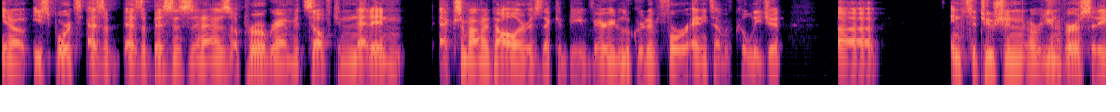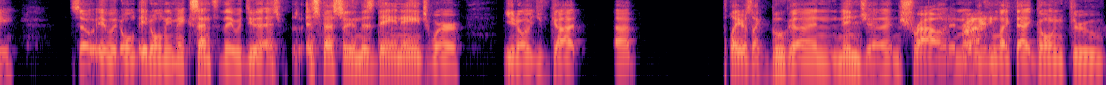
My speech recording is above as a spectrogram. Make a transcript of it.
you know, esports as a as a business and as a program itself can net in X amount of dollars that could be very lucrative for any type of collegiate uh, institution or university. So it would it only makes sense that they would do that, especially in this day and age where you know you've got uh, players like Bugha and Ninja and Shroud and right. everything like that going through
